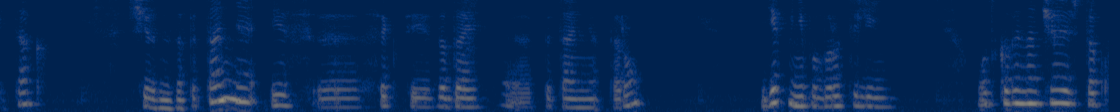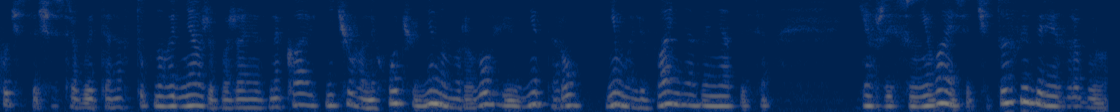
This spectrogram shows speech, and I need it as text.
І так, ще одне запитання із е, секції Задай е, питання Таро. Як мені побороти лінь? От коли навчаюсь, так хочеться щось робити. Наступного дня вже бажання зникають, нічого не хочу, ні нумерологію, ні таро, ні малювання зайнятися. Я вже й сумніваюся, чи той вибір я зробила.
